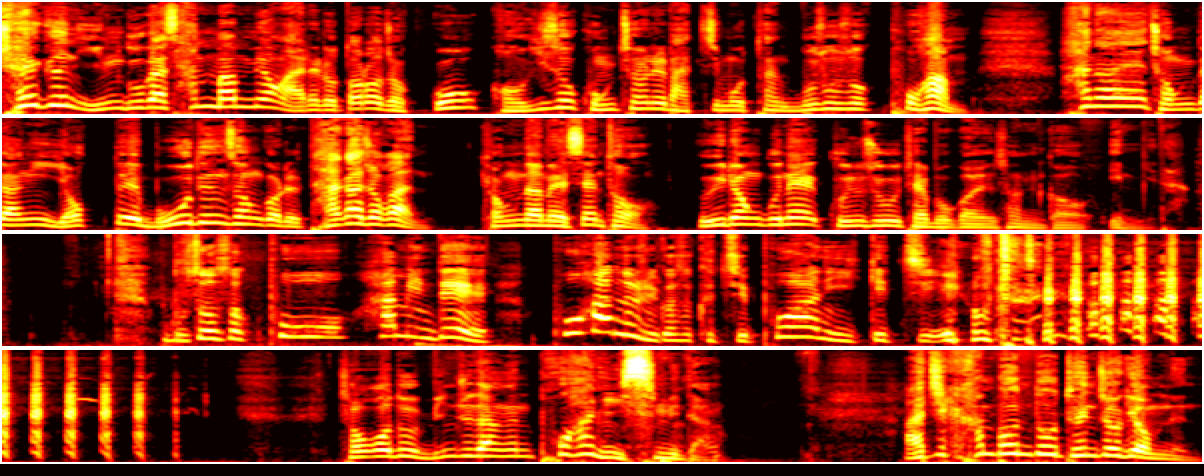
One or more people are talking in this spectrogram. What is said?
최근 인구가 3만 명 아래로 떨어졌고 거기서 공천을 받지 못한 무소속 포함 하나의 정당이 역대 모든 선거를 다 가져간 경남의 센터 의령군의 군수 대보궐 선거입니다. 무소속 포함인데 포한으로 읽어서 그치 포한이 있겠지. 적어도 민주당은 포한이 있습니다. 아직 한 번도 된 적이 없는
